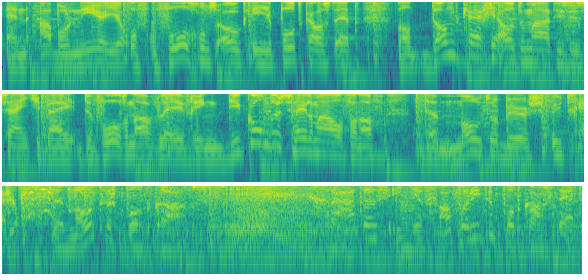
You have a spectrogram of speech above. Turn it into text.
En abonneer je of volg ons ook in je podcast-app. Want dan krijg je automatisch een seintje bij de volgende aflevering. Die komt dus helemaal vanaf de Motorbeurs Utrecht. De Motorpodcast. Gratis je favoriete podcast-app.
